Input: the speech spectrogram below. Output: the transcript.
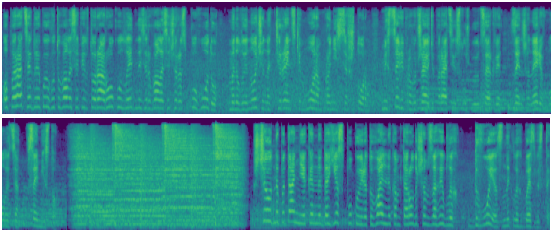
Операція, до якої готувалися півтора року, ледь не зірвалася через погоду. Минулої ночі над Тіренським морем пронісся шторм. Місцеві проводжають операцію службою церкві. За інженерів молиться все місто. Ще одне питання, яке не дає спокою рятувальникам та родичам загиблих. Двоє зниклих безвісти.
